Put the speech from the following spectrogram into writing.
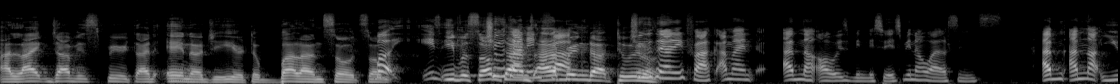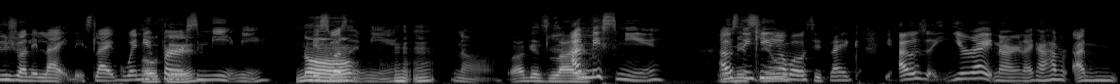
I like Javi's spirit and energy here to balance out. So but in, even sometimes I fact- bring that to you. truth and in fact, I mean, I've not always been this way. It's been a while since. I'm I'm not usually like this. Like when you Okay. first meet me, No, this wasn't me. Mm-mm. No, I guess life. I miss me. You I was thinking you? about it. Like I was. You're right, Naren. Like I haven't. I'm.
